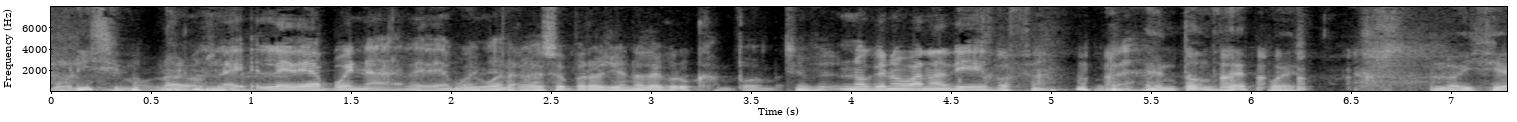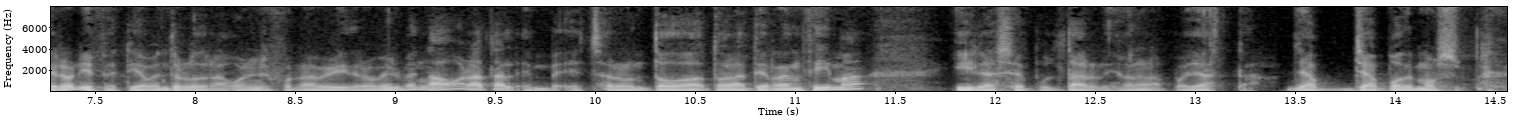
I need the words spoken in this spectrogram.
buenísimo, claro. La, la idea buena, la idea Muy buena. Pero eso, pero lleno de cruz campo. No que no va nadie, porfa. Entonces, pues, lo hicieron y efectivamente los dragones fueron a ver hidromiel. Venga, ahora tal. Echaron toda, toda la tierra encima y les sepultaron. Dijeron, "Nada, pues ya está. Ya, ya podemos,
